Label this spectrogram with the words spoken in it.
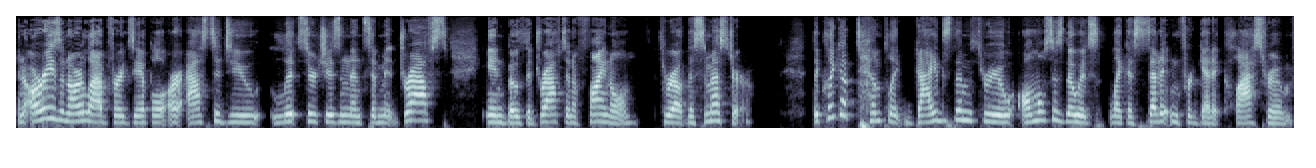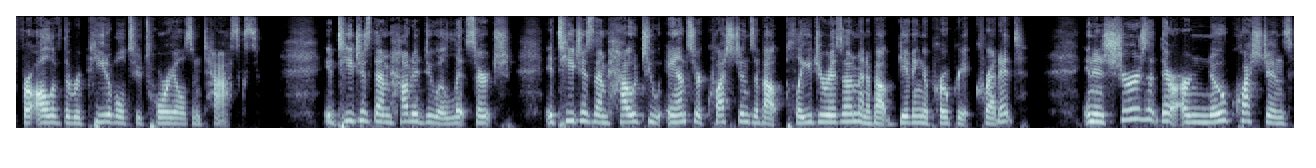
and RAs in our lab, for example, are asked to do lit searches and then submit drafts in both a draft and a final throughout the semester. The ClickUp template guides them through almost as though it's like a set it and forget it classroom for all of the repeatable tutorials and tasks. It teaches them how to do a lit search. It teaches them how to answer questions about plagiarism and about giving appropriate credit and ensures that there are no questions.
